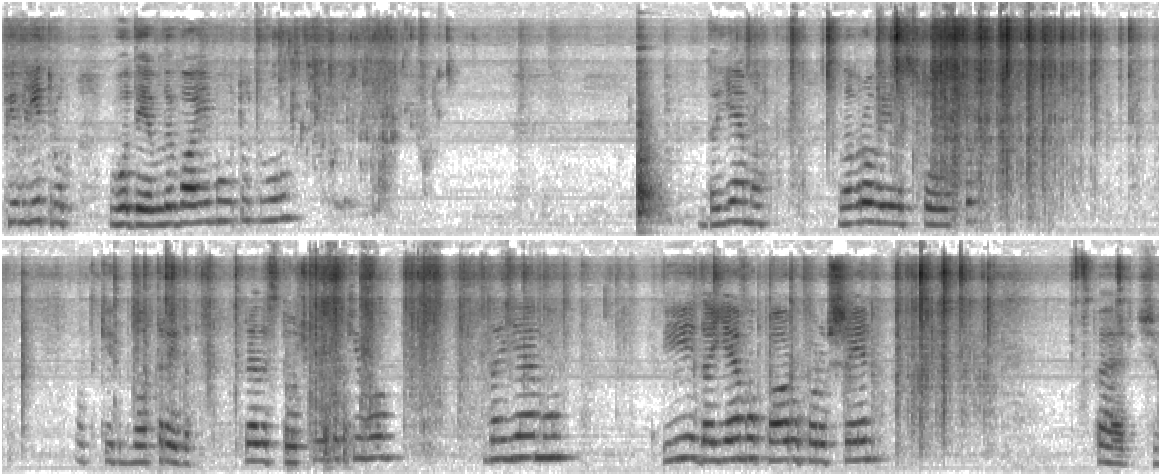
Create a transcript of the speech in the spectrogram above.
Пів літру води вливаємо тут. Даємо лавровий листочок. Отаких два-три три листочки отакі во. даємо. І даємо пару горошин перцю.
